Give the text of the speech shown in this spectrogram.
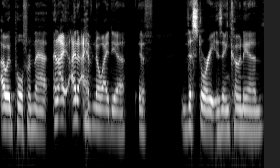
I would pull from that. And I I, I have no idea if this story is in Conan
